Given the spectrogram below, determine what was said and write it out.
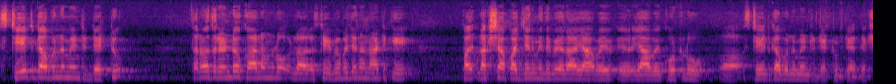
స్టేట్ గవర్నమెంట్ డెట్ తర్వాత రెండో కాలంలో స్టేట్ విభజన నాటికి ప- లక్ష పద్దెనిమిది వేల యాభై యాభై కోట్లు స్టేట్ గవర్నమెంట్ డెట్ ఉంటే అధ్యక్ష.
